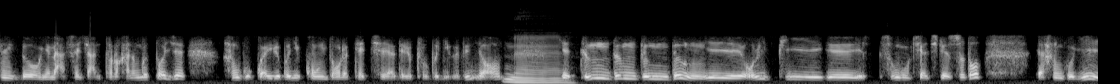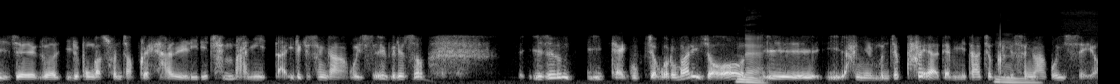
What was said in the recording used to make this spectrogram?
행동에 나서지 않도록 하는 것도 이제 한국과 일본이 공동으로 대처해야 될 부분이거든요. 네. 등등등등 이 올림픽의 성공 제출에서도 한국이 이제 그 일본과 손잡고 해야 할 일이 참 많이 있다 이렇게 생각하고 있어요. 그래서 이제는 이 대국적으로 말이죠. 네. 이, 이, 한일 문제 풀어야 됩니다. 저 그렇게 음. 생각하고 있어요.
